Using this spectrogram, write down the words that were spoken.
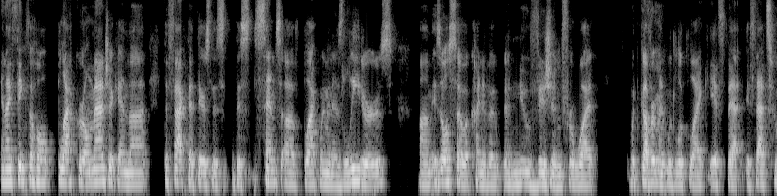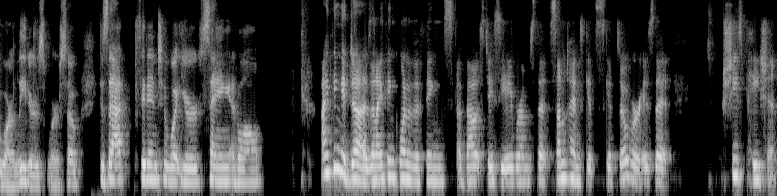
and I think the whole black girl magic and the the fact that there's this this sense of black women as leaders um, is also a kind of a, a new vision for what what government would look like if that if that's who our leaders were. So does that fit into what you're saying at all? I think it does. And I think one of the things about Stacey Abrams that sometimes gets skipped over is that she's patient.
